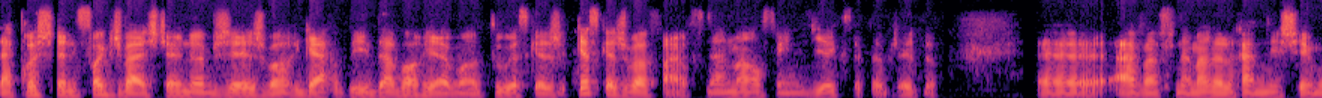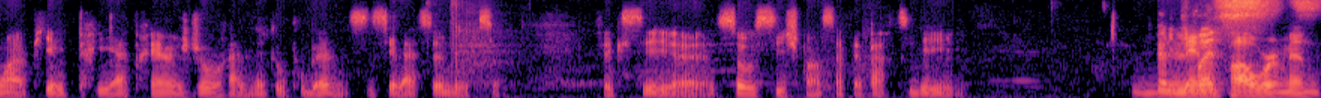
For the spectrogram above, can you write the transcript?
La prochaine fois que je vais acheter un objet, je vais regarder d'abord et avant tout qu'est-ce que je vais faire finalement en fin de vie avec cet objet-là? Euh, avant finalement de le ramener chez moi puis être pris après un jour à le mettre aux poubelles si c'est la seule option. Fait que c'est euh, ça aussi, je pense, ça fait partie des de l'empowerment.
